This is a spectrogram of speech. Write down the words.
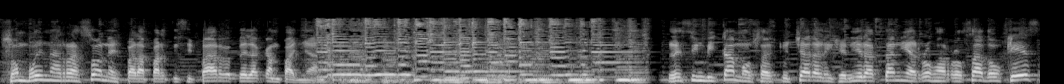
Son buenas razones para participar de la campaña. Les invitamos a escuchar a la ingeniera Tania Rojas Rosado, que es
